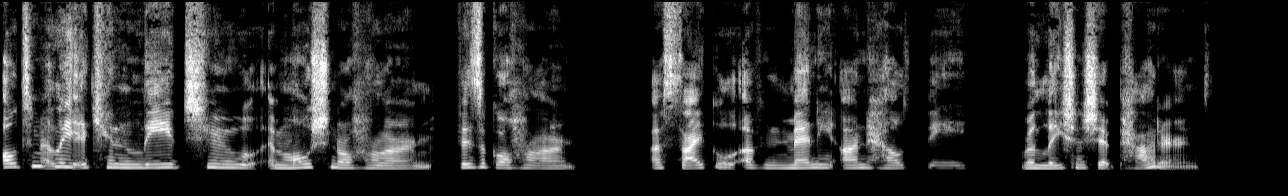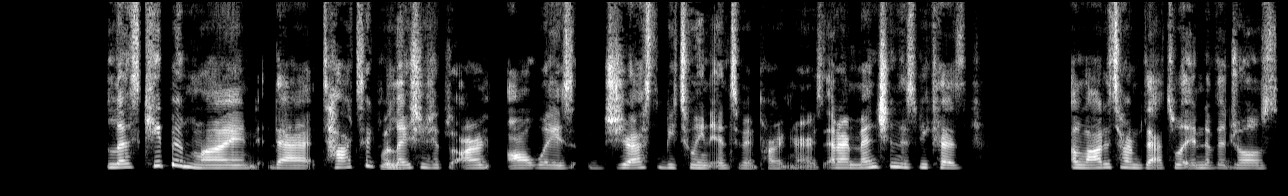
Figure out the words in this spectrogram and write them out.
Ultimately, it can lead to emotional harm, physical harm, a cycle of many unhealthy relationship patterns. Let's keep in mind that toxic relationships aren't always just between intimate partners. And I mention this because a lot of times that's what individuals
